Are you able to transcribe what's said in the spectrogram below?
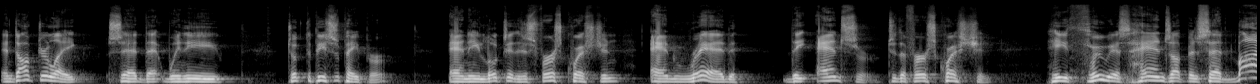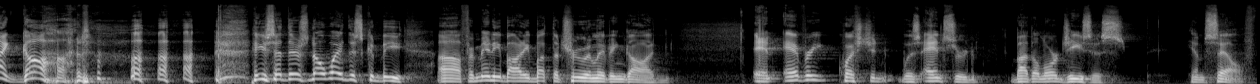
And Dr. Lake said that when he took the piece of paper and he looked at his first question and read the answer to the first question, he threw his hands up and said, My God! he said, There's no way this could be uh, from anybody but the true and living God. And every question was answered by the Lord Jesus himself.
